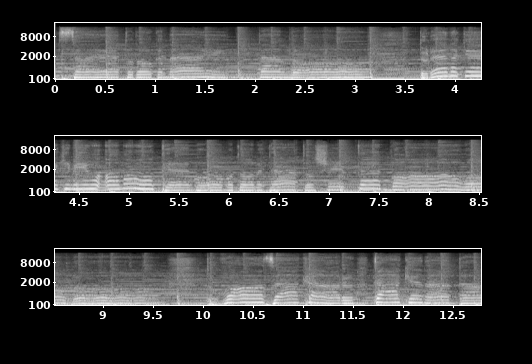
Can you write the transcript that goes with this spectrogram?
つさえ届かないんだろう。どれだけ君を思っても求めたとしても遠ざかるだけなんだ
